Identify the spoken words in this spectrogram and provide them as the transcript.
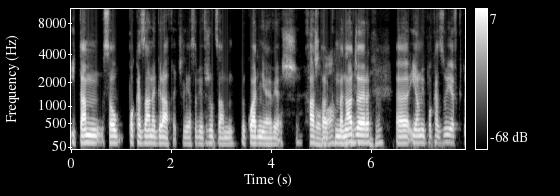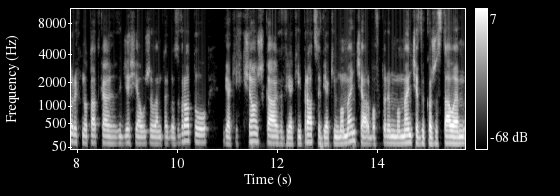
i tam są pokazane grafy, czyli ja sobie wrzucam dokładnie, wiesz, hashtag Słowo. manager, Mhm. e, i on mi pokazuje, w których notatkach gdzieś ja użyłem tego zwrotu, w jakich książkach, w jakiej pracy, w jakim momencie, albo w którym momencie wykorzystałem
